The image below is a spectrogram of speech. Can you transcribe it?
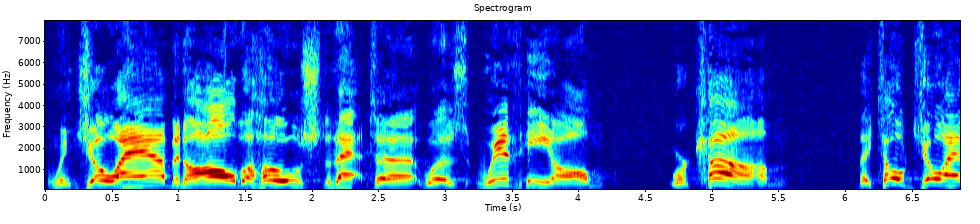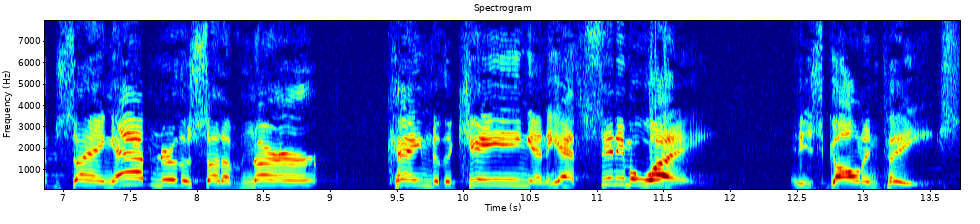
When Joab and all the host that uh, was with him were come, they told Joab, saying, Abner the son of Ner came to the king, and he hath sent him away, and he's gone in peace.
